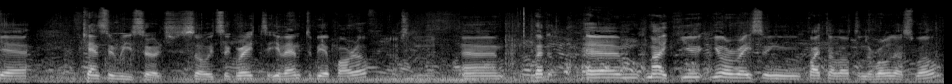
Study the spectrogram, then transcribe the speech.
uh, cancer research. So it's a great event to be a part of. Um, but um, Mike, you you're racing quite a lot on the road as well.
